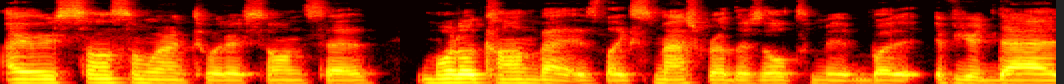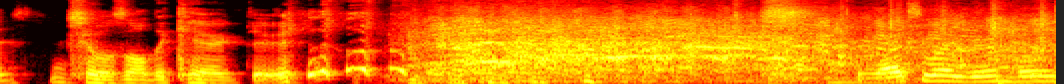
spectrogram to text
I saw somewhere on Twitter someone said Mortal Kombat is like Smash Brothers Ultimate, but if your dad chose all the characters. That's why Rambo is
